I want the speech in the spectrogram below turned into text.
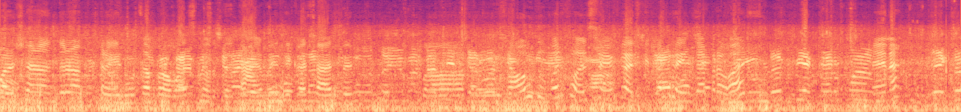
वर्षानंतर आम्ही ट्रेनचा प्रवास करतोय काय माहिती कसा असेल बापरे. भाऊ तू पण फर्स्ट टाइम करशील का ट्रेनचा प्रवास आहे ना हा हा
